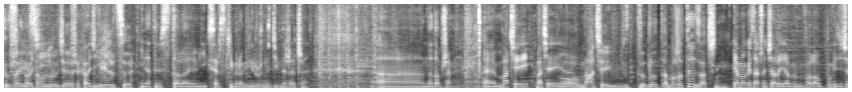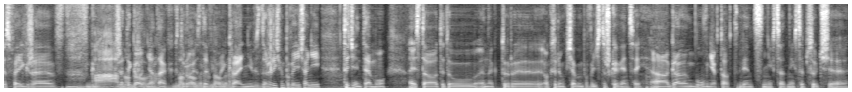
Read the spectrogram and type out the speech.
Tutaj są ludzie, przychodzi- wielcy. i na tym stole mikserskim robi różne dziwne rzeczy. No dobrze. E, Maciej, Maciej. e, O, mam- Maciej, to, dla- a może ty zacznij. Ja mogę zacząć, ale ja bym wolał powiedzieć o swojej grze w, w A, grze no tygodnia, dobra. tak? No Którą jest dobra, Devil May. Cry. Zdążyliśmy powiedzieć o niej tydzień temu, a jest to tytuł, na który, o którym chciałbym powiedzieć troszkę więcej. A grałem głównie w to, więc nie chcę, nie chcę psuć e,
